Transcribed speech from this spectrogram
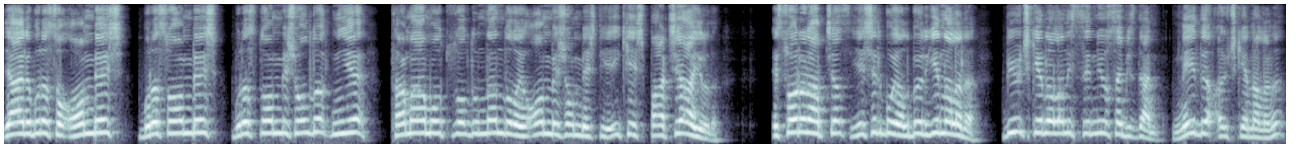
Yani burası 15 burası 15 burası da 15 oldu. Niye? Tamamı 30 olduğundan dolayı 15 15 diye iki eş parçaya ayırdı. E sonra ne yapacağız? Yeşil boyalı bölgenin alanı. Bir üçgen alanı isteniyorsa bizden neydi üçgen alanı?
